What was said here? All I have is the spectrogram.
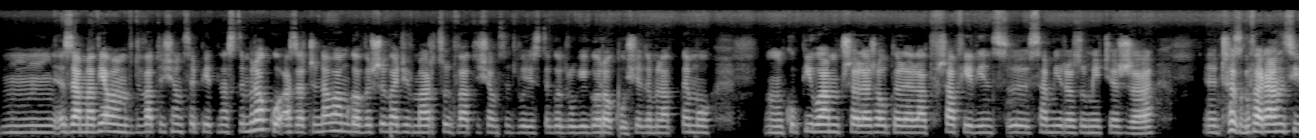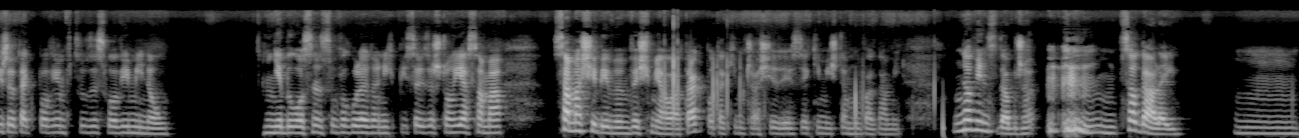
mm, zamawiałam w 2015 roku, a zaczynałam go wyszywać w marcu 2022 roku. 7 lat temu mm, kupiłam, przeleżał tyle lat w szafie, więc y, sami rozumiecie, że y, czas gwarancji, że tak powiem, w cudzysłowie minął. Nie było sensu w ogóle do nich pisać. Zresztą ja sama sama siebie bym wyśmiała, tak? Po takim czasie z jakimiś tam uwagami. No więc dobrze. Co dalej? Hmm.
